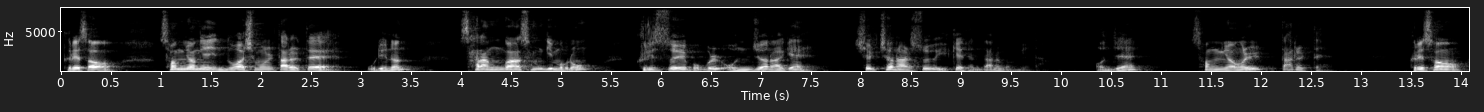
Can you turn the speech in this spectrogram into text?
그래서 성령의 인도하심을 따를 때 우리는 사랑과 섬김으로 그리스도의 법을 온전하게 실천할 수 있게 된다는 겁니다. 언제? 성령을 따를 때. 그래서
